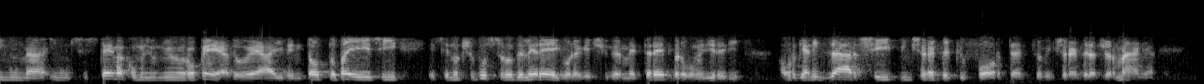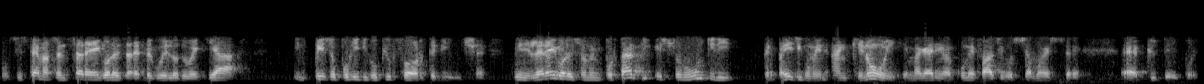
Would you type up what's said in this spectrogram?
in, una, in, un sistema come l'Unione Europea dove hai 28 paesi e se non ci fossero delle regole che ci permetterebbero dire, di organizzarci vincerebbe il più forte, cioè vincerebbe la Germania. Un sistema senza regole sarebbe quello dove chi ha il peso politico più forte vince. Quindi le regole sono importanti e sono utili per paesi come anche noi che magari in alcune fasi possiamo essere eh, più deboli.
